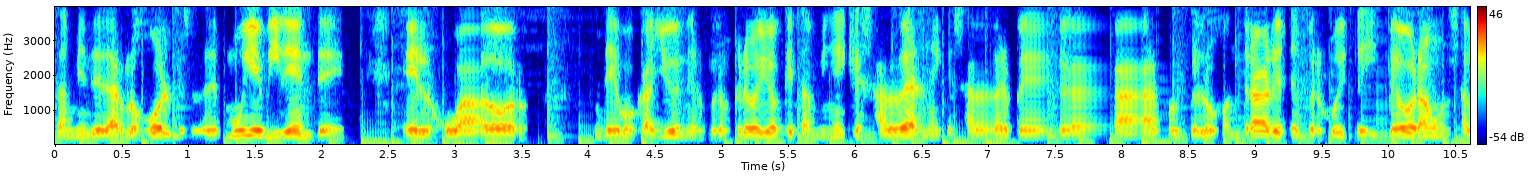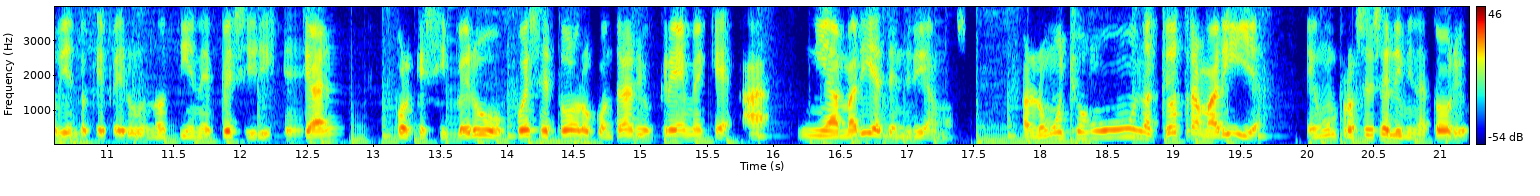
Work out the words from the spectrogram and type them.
también de dar los golpes, es muy evidente el jugador de Boca Junior, pero creo yo que también hay que saber, hay que saber pegar, porque lo contrario te perjudica y peor aún sabiendo que Perú no tiene peso dirigencial, porque si Perú fuese todo lo contrario, créeme que a, ni amarilla tendríamos, a lo mucho una que otra amarilla, en un proceso eliminatorio.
